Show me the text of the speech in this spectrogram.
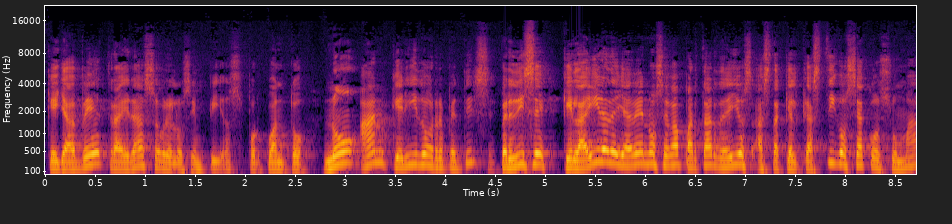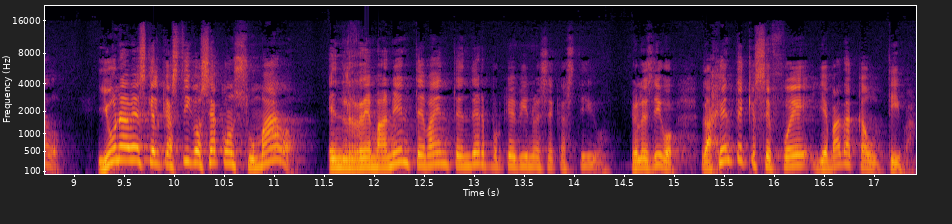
que Yahvé traerá sobre los impíos, por cuanto no han querido arrepentirse. Pero dice que la ira de Yahvé no se va a apartar de ellos hasta que el castigo sea consumado. Y una vez que el castigo sea consumado, el remanente va a entender por qué vino ese castigo. Yo les digo, la gente que se fue llevada cautiva,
